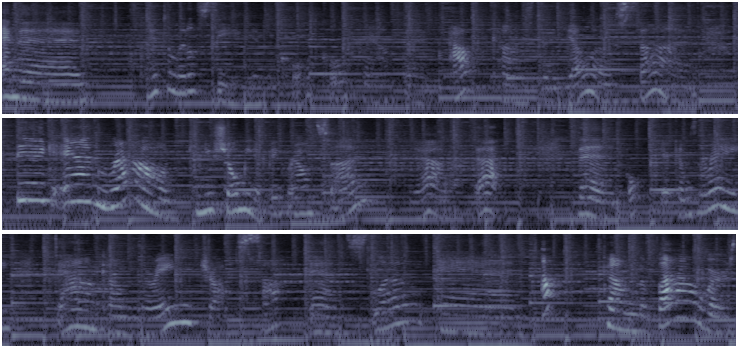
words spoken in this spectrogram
And then plant a little seed in the cold, cold ground. And out comes the yellow sun. Big and round. Can you show me a big round sun? Yeah, like that. Then, oh, here comes the rain. Down come the raindrops, soft and slow, and up come the flowers.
